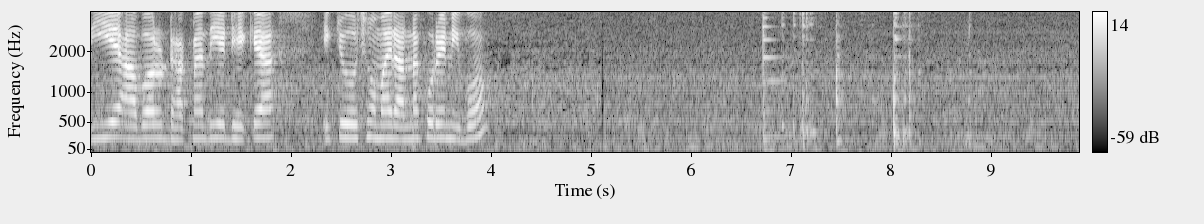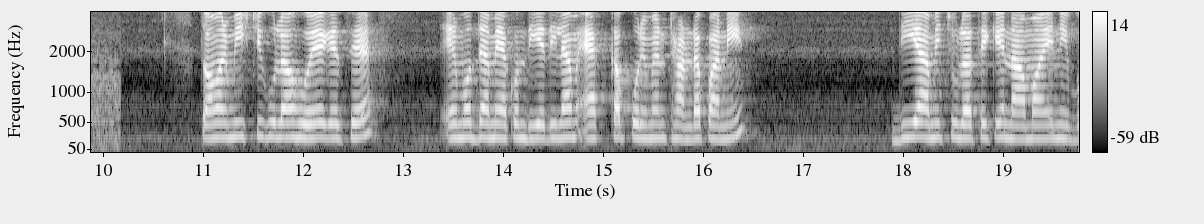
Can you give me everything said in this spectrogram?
দিয়ে আবার ঢাকনা দিয়ে ঢেকে একটু সময় রান্না করে নিব। তো আমার মিষ্টিগুলা হয়ে গেছে। এর মধ্যে আমি এখন দিয়ে দিলাম এক কাপ পরিমাণ ঠান্ডা পানি। দিয়ে আমি চুলা থেকে নামাই নিব।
